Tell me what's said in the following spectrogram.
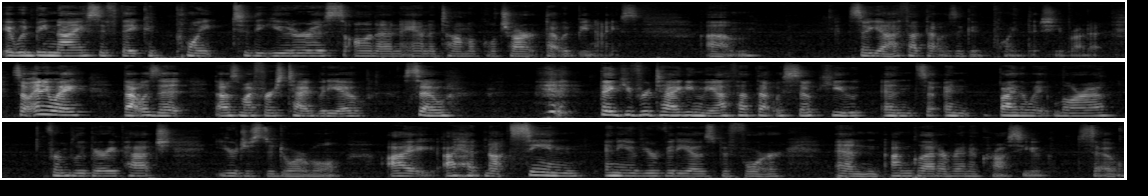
It would be nice if they could point to the uterus on an anatomical chart. That would be nice. Um, so yeah, I thought that was a good point that she brought up. So anyway, that was it. That was my first tag video. So thank you for tagging me. I thought that was so cute. And so and by the way, Laura from BluBerri Patch, you're just adorable. I I had not seen any of your videos before and I'm glad I ran across you. So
